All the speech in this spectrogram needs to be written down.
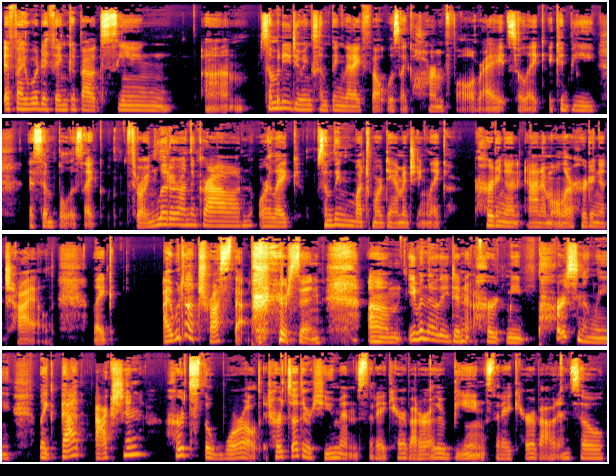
if i were to think about seeing um, somebody doing something that i felt was like harmful right? So like it could be as simple as like throwing litter on the ground or like something much more damaging like hurting an animal or hurting a child. Like I would not trust that person. Um, even though they didn't hurt me personally, like that action hurts the world. It hurts other humans that I care about or other beings that I care about. And so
